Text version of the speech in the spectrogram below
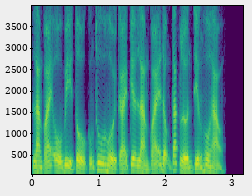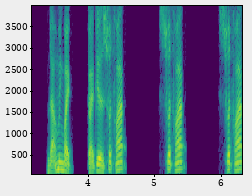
làm quái ổ bị tổ cũng thu hồi cái kia làm quái động tác lớn tiếng hô hào. Đã minh bạch, cái kia xuất phát xuất phát xuất phát.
